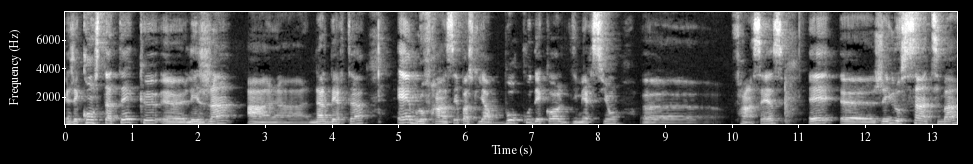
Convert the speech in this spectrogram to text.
Et j'ai constaté que euh, les gens en, Alberta aiment le français parce qu'il y a beaucoup d'écoles d'immersion française. Et j'ai eu le sentiment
